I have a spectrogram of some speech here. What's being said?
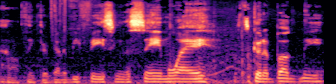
I don't think they're going to be facing the same way. It's going to bug me.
